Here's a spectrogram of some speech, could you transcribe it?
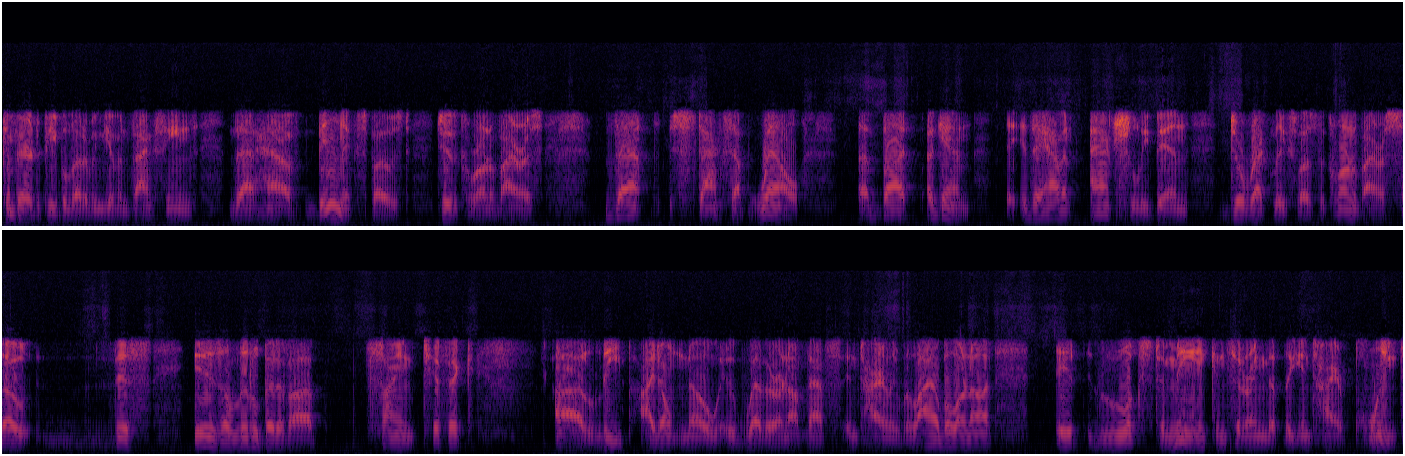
compared to people that have been given vaccines that have been exposed to the coronavirus, that stacks up well. Uh, but again, they haven't actually been directly exposed to the coronavirus. So this is a little bit of a scientific uh, leap. I don't know whether or not that's entirely reliable or not. It looks to me, considering that the entire point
